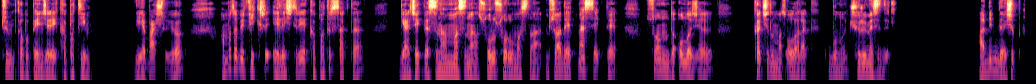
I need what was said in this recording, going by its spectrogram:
Tüm kapı pencereyi kapatayım diye başlıyor. Ama tabii fikri eleştiriye kapatırsak da gerçekle sınanmasına, soru sorulmasına müsaade etmezsek de sonunda olacağı kaçınılmaz olarak bunun çürümesidir. Haddimi de aşıp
